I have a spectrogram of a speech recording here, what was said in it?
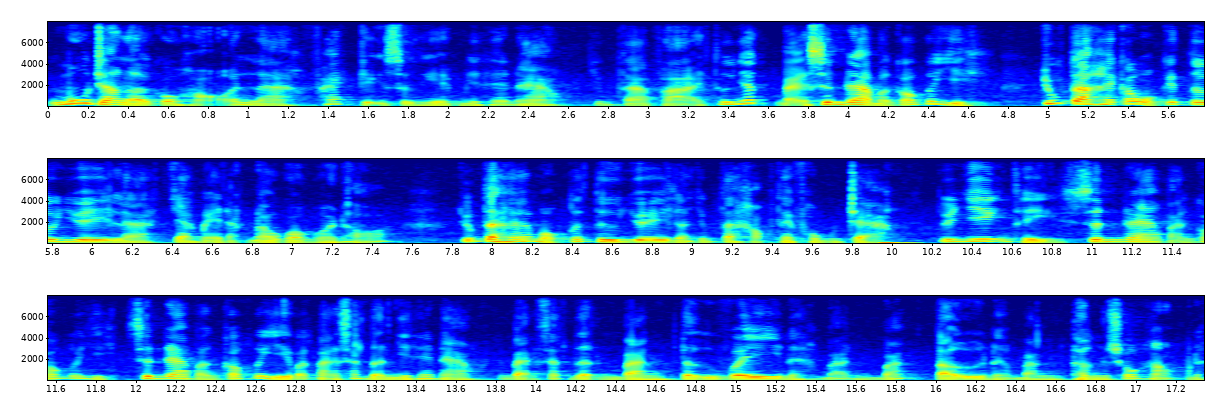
Muốn trả lời câu hỏi là phát triển sự nghiệp như thế nào, chúng ta phải, thứ nhất, bạn sinh ra bạn có cái gì? Chúng ta hay có một cái tư duy là cha mẹ đặt đâu con ngồi đó chúng ta thấy một cái tư duy là chúng ta học theo phong trào. Tuy nhiên thì sinh ra bạn có cái gì? Sinh ra bạn có cái gì các bạn xác định như thế nào? Các bạn xác định bằng tử vi nè bạn bát tự nè, bằng thần số học nè.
